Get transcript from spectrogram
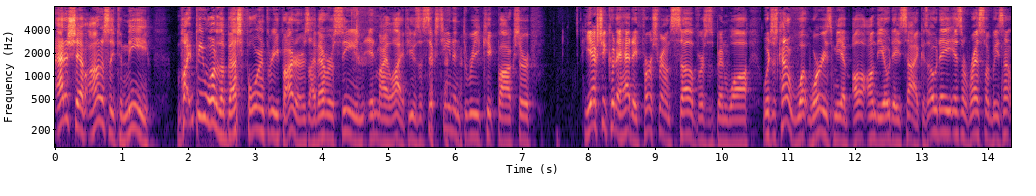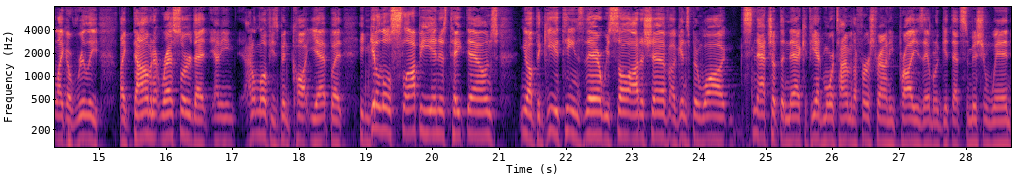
Adashev, honestly, to me might be one of the best four and three fighters I've ever seen in my life. He was a 16 and three kickboxer. He actually could have had a first round sub versus Benoit, which is kind of what worries me on the Ode side because Ode is a wrestler, but he's not like a really like dominant wrestler. That I mean, I don't know if he's been caught yet, but he can get a little sloppy in his takedowns. You know, if the guillotine's there, we saw Adashev against Benoit snatch up the neck. If he had more time in the first round, he probably is able to get that submission win.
